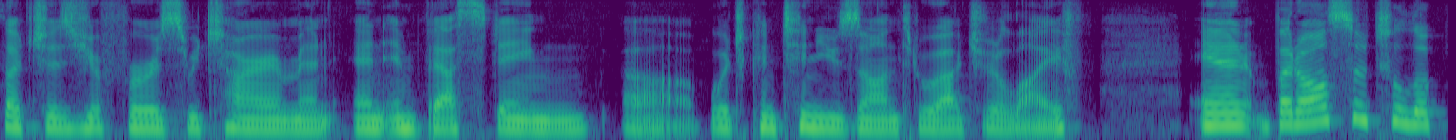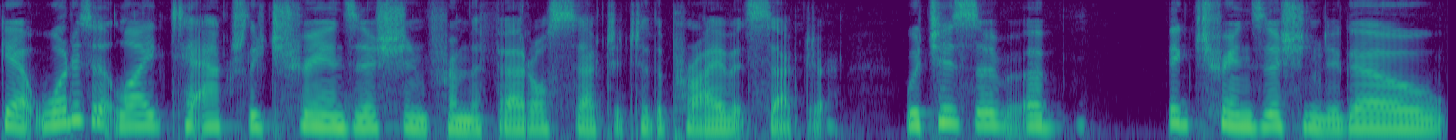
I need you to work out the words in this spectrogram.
such as your FERS retirement and investing, uh, which continues on throughout your life. And, but also to look at what is it like to actually transition from the federal sector to the private sector, which is a, a big transition to go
